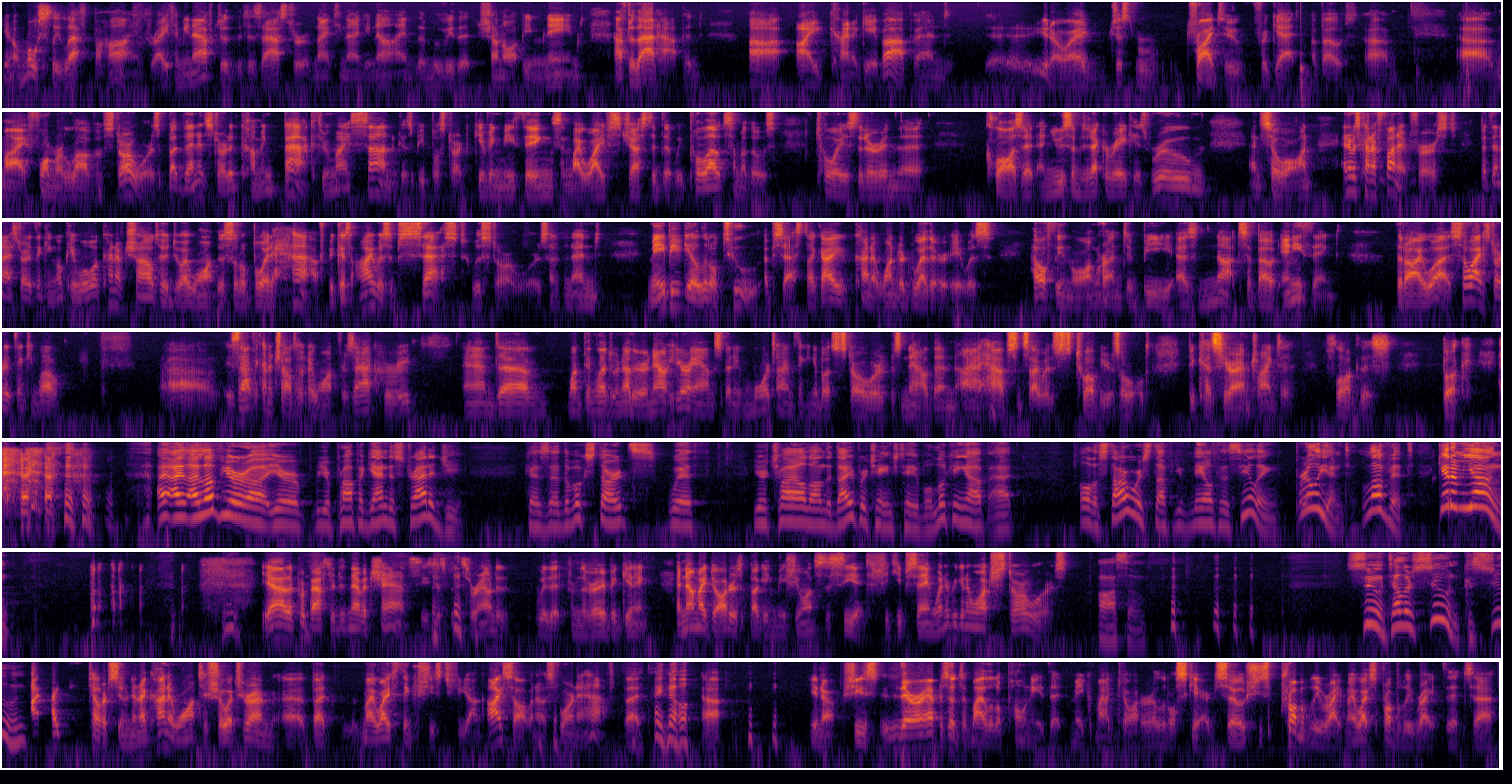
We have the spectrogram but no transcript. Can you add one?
you know mostly left behind, right? I mean, after the disaster of 1999, the movie that shall not be named, after that happened, uh, I kind of gave up, and uh, you know, I just r- tried to forget about. Um, uh, my former love of Star Wars. But then it started coming back through my son because people started giving me things, and my wife suggested that we pull out some of those toys that are in the closet and use them to decorate his room and so on. And it was kind of fun at first. But then I started thinking, okay, well, what kind of childhood do I want this little boy to have? Because I was obsessed with Star Wars and, and maybe a little too obsessed. Like I kind of wondered whether it was healthy in the long run to be as nuts about anything that I was. So I started thinking, well, uh, is that the kind of childhood I want for Zachary? And um, one thing led to another, and now here I am spending more time thinking about Star Wars now than I have since I was 12 years old, because here I am trying to flog this book. I, I, love your uh, your your propaganda strategy, because uh, the book starts with your child on the diaper change table looking up at all the Star Wars stuff you've nailed to the ceiling. Brilliant, love it. Get him young. yeah, the poor bastard didn't have a chance. He's just been surrounded with it from the very beginning. And now my daughter's bugging me. She wants to see it. She keeps saying, "When are we going to watch Star Wars?" Awesome. soon, tell her soon, cause soon. I, I tell her soon, and I kind of want to show it to her, um, uh, but my wife thinks she's too young. I saw it when I was four and a half, but I know. uh, you know, she's there are episodes of My Little Pony that make my daughter a little scared. So she's probably right. My wife's probably right that uh,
